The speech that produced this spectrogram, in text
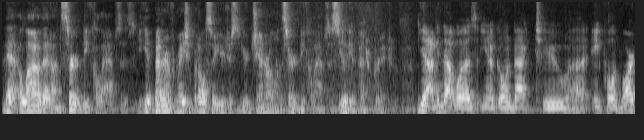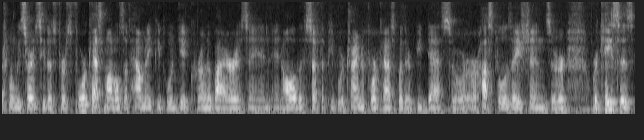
that a lot of that uncertainty collapses. You get better information, but also your just your general uncertainty collapses, so you'll get better predictions. Yeah, I mean that was you know going back to uh, April and March when we started to see those first forecast models of how many people would get coronavirus and, and all the stuff that people were trying to forecast, whether it be deaths or, or hospitalizations or or cases.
